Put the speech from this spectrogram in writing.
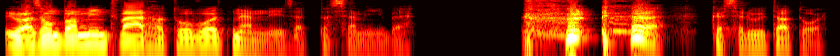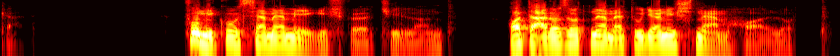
Ő azonban, mint várható volt, nem nézett a szemébe. Köszörülte a torkát. Fomikó szeme mégis fölcsillant. Határozott nemet ugyanis nem hallott.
